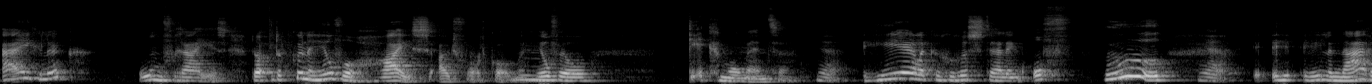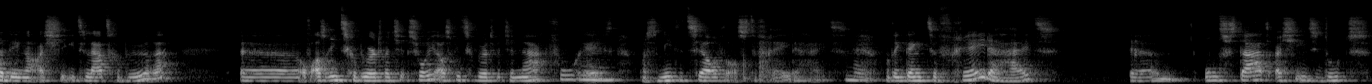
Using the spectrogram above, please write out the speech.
eigenlijk onvrij is. Er, er kunnen heel veel highs uit voortkomen. Mhm. Heel veel kickmomenten. Ja, Heerlijke geruststelling of ja, hele nare dingen als je iets laat gebeuren. Eh, of als er iets gebeurt wat je, sorry, als er iets gebeurt wat je nagevoel geeft. Mhm. Maar het is niet hetzelfde als tevredenheid. nee. Want ik denk tevredenheid ehm, ontstaat als je iets doet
